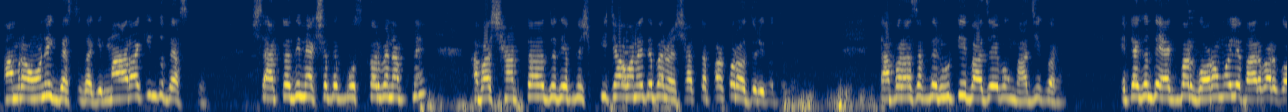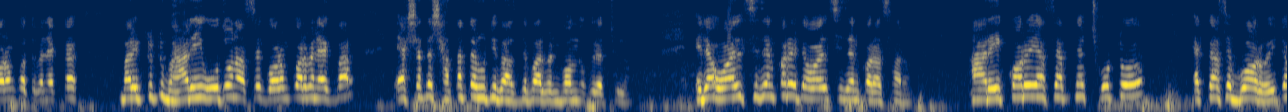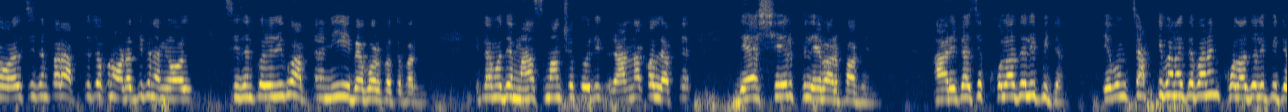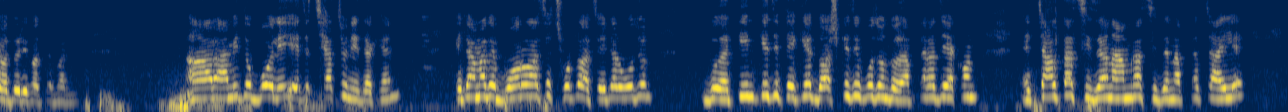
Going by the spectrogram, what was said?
আমরা অনেক ব্যস্ত থাকি। মারা কিন্তু ব্যস্ত। চারটা ডিম একসাথে পোস্ট করবেন আপনি। আবার ষাটটা যদি আপনি পিঠা বানাইতে পারবেন ষাটটা পাকোড়াও তৈরি করতে পারবেন তারপর আছে আপনার রুটি, ভাজা এবং ভাজি করা। এটা কিন্তু একবার গরম হইলে বারবার গরম করতে পারেন একটা বার একটু একটু ভারী ওজন আছে, গরম করবেন একবার। একসাথে সাত আটটা রুটি ভাজতে পারবেন বন্ধ করে চুলা। এটা অয়েল সিজন করা, এটা অয়েল সিজন করা ছাড়া। আর এই করই আছে আপনার ছোট, একটা আছে বড়। এটা অয়েল সিজন করা, আপনি যখন অর্ডার দিবেন, আমি অয়েল সিজন করে দিব আপনারা নিয়েই ব্যবহার করতে পারবেন। এটার মধ্যে মাছ, মাংস তৈরি, রান্না করলে আপনি দেশের ফ্লেভার পাবেন। আর এটা আছে খোলা জালি পিঠা, এবং চাপটি বানাইতে পারেন, খোলা জালি পিঠাও তৈরি করতে পারেন। আর আমি তো বলি, এই যে ছেঁচুনি দেখেন, এটা আমাদের বড় আছে, ছোট আছে, এটার ওজন তিন কেজি থেকে দশ কেজি পর্যন্ত। আপনারা যে এখন চালতার সিজন আমরা সিজন আপনার চাইলে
